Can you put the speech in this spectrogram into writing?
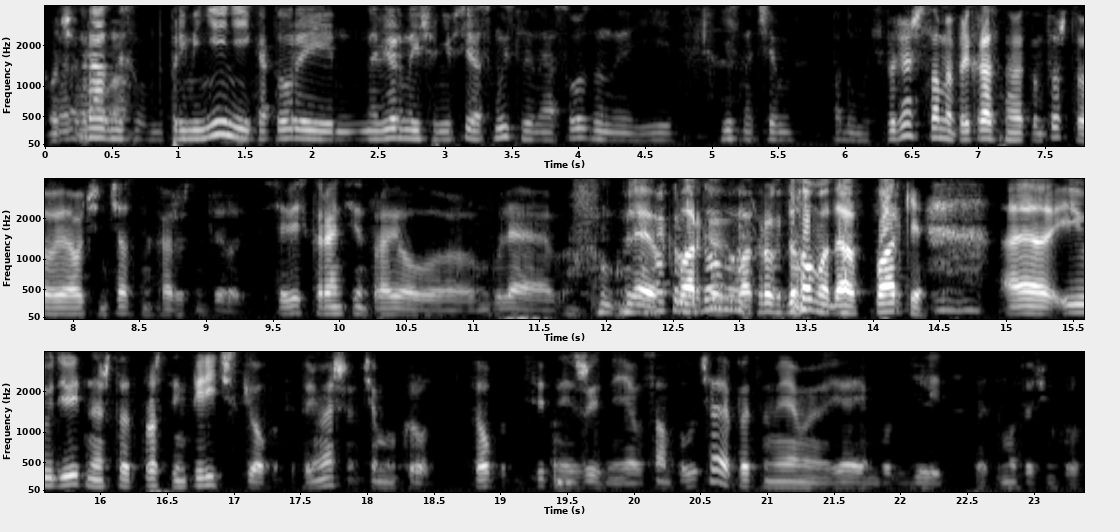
Очень разных много. применений, которые, наверное, еще не все осмыслены, осознаны, и есть над чем подумать. Понимаешь, самое прекрасное в этом то, что я очень часто нахожусь на природе. То есть я весь карантин провел, э, гуляя, гуляя Вокруг в парке, дома. вокруг дома, да, в парке. Э, И удивительно, что это просто эмпирический опыт. Ты понимаешь, чем он крут? Это опыт действительно из жизни. Я его сам получаю, поэтому я, я им буду делиться. Поэтому это очень круто.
